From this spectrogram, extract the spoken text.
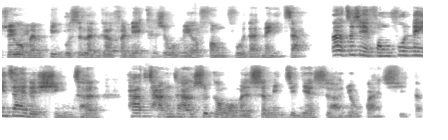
所以我们并不是人格分裂，可是我们有丰富的内在。那这些丰富内在的形成，它常常是跟我们生命经验是很有关系的。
